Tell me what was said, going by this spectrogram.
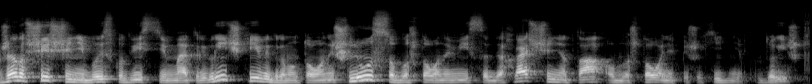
Вже розчищені близько 200 метрів річки, відремонтований шлюз, облаштоване місце для хрещення та облаштовані пішохідні доріжки.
